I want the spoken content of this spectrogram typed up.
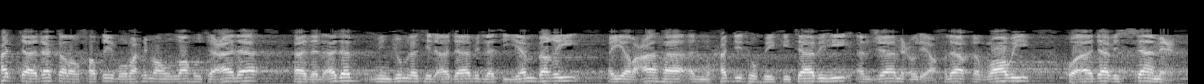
حتى ذكر الخطيب رحمه الله تعالى هذا الأدب من جملة الآداب التي ينبغي أن يرعاها المحدث في كتابه الجامع لأخلاق الراوي وآداب السامع.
